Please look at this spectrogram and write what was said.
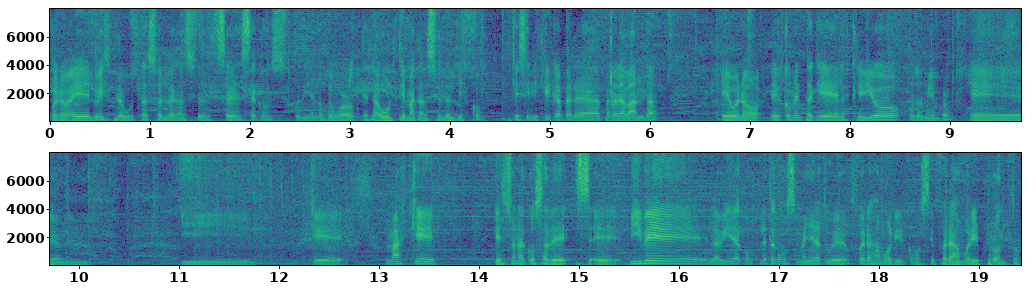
Bueno, eh, Luis pregunta sobre la canción Seven Seconds to the End of the World, que es la última canción del disco. ¿Qué significa para, para la banda? Eh, bueno, él comenta que la escribió otro miembro eh, y que más que es una cosa de eh, vive la vida completa como si mañana tuve- fueras a morir, como si fueras a morir pronto.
